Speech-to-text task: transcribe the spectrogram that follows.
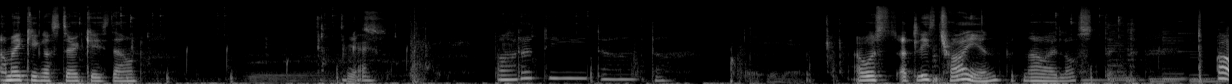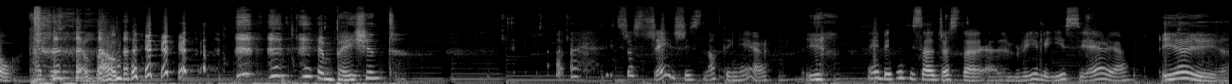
I'm making a staircase down. Okay. I was at least trying, but now I lost it. Oh, I just fell down. Impatient? it's just strange. There's nothing here. Yeah, Maybe this is uh, just a, a really easy area. yeah, yeah, yeah.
